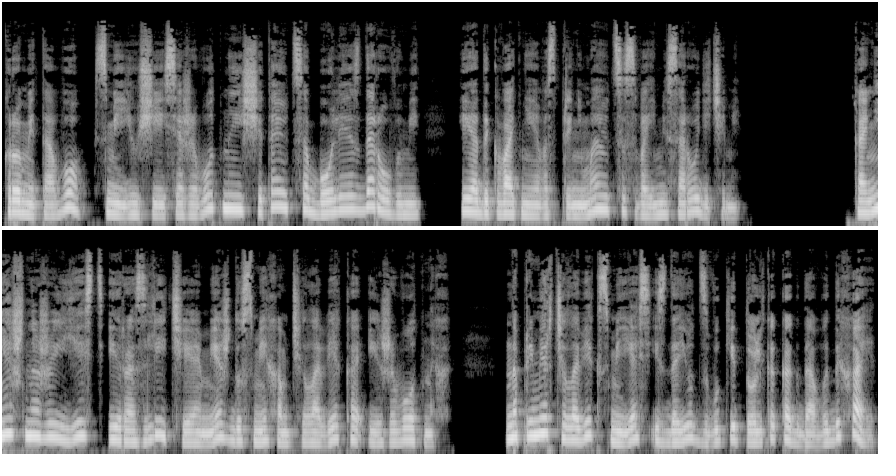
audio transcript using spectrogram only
Кроме того, смеющиеся животные считаются более здоровыми и адекватнее воспринимаются своими сородичами. Конечно же, есть и различия между смехом человека и животных. Например, человек, смеясь, издает звуки только когда выдыхает,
